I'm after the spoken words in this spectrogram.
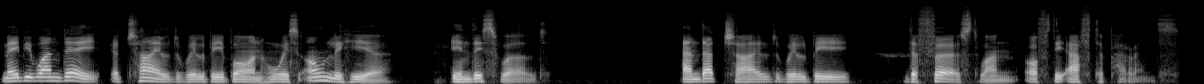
Maybe one day a child will be born who is only here in this world, and that child will be the first one of the after parents.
